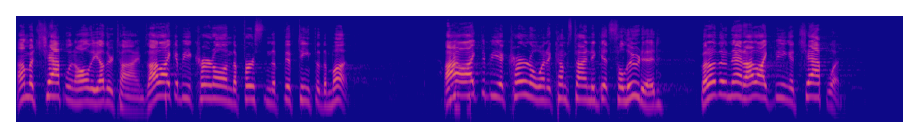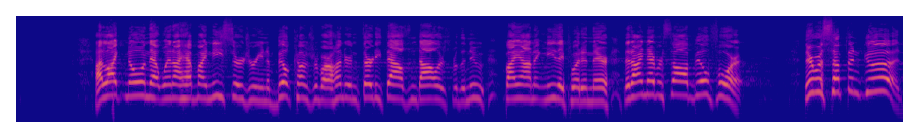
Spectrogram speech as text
I'm a chaplain all the other times. I like to be a colonel on the 1st and the 15th of the month. I like to be a colonel when it comes time to get saluted, but other than that, I like being a chaplain. I like knowing that when I have my knee surgery and the bill comes from our $130,000 for the new bionic knee they put in there, that I never saw a bill for it. There was something good,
